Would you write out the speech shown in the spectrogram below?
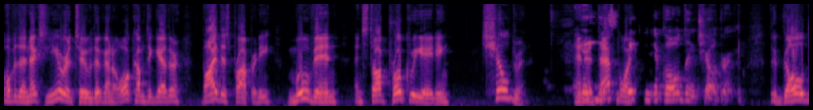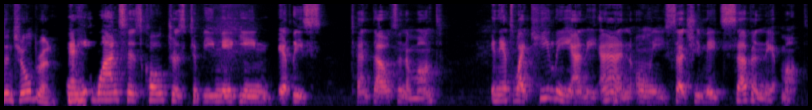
over the next year or two, they're going to all come together, buy this property, move in, and start procreating children. And, and at that point, the golden children. The golden children. And he wants his coaches to be making at least ten thousand a month. And that's why Keely on the end only said she made seven that month.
